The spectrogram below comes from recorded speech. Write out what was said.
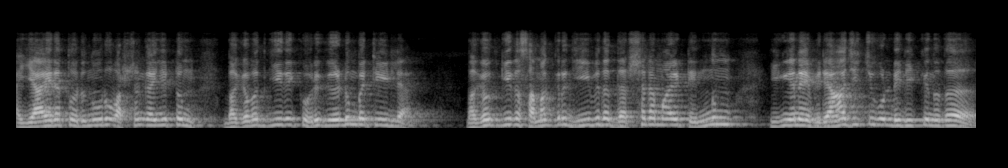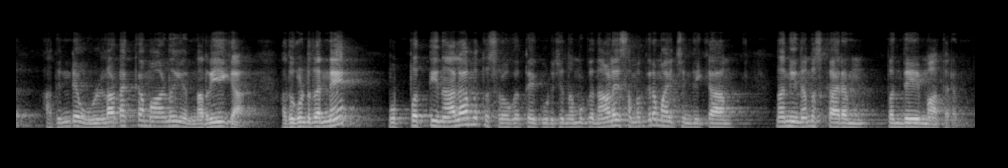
അയ്യായിരത്തി ഒരുന്നൂറ് വർഷം കഴിഞ്ഞിട്ടും ഭഗവത്ഗീതയ്ക്ക് ഒരു കേടും പറ്റിയില്ല. ഭഗവത്ഗീത സമഗ്ര ജീവിത ദർശനമായിട്ട് ഇന്നും ഇങ്ങനെ വിരാജിച്ചു കൊണ്ടിരിക്കുന്നത് അതിന്റെ ഉള്ളടക്കമാണ് എന്നറിയുക. അതുകൊണ്ട് തന്നെ മുപ്പത്തിനാലാമത്തെ ശ്ലോകത്തെക്കുറിച്ച് നമുക്ക് നാളെ സമഗ്രമായി ചിന്തിക്കാം. നന്ദി നമസ്കാരം. വന്ദേ മാതരം.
